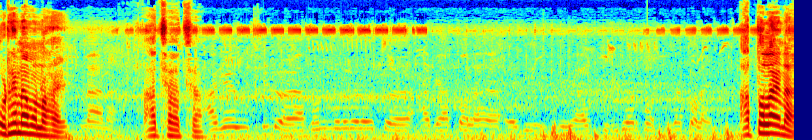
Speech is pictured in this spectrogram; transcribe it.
ওঠে না মনে হয়? আচ্ছা আচ্ছা। আর তলায় না।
